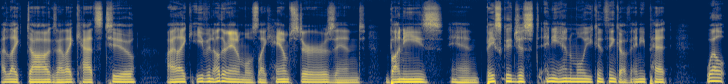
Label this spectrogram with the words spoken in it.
I like dogs. I like cats too. I like even other animals like hamsters and bunnies and basically just any animal you can think of, any pet. Well,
